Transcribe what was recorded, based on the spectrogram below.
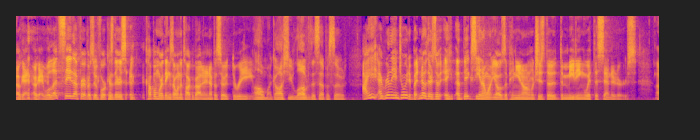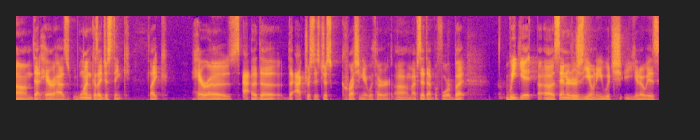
okay okay well let's say that for episode four because there's a couple more things i want to talk about in episode three oh my gosh, you loved this episode. I, I really enjoyed it, but no, there's a, a, a big scene I want y'all's opinion on, which is the the meeting with the senators um, that Hera has. One, because I just think like Hera's uh, the the actress is just crushing it with her. Um, I've said that before, but we get uh, Senator Xiono, which you know is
